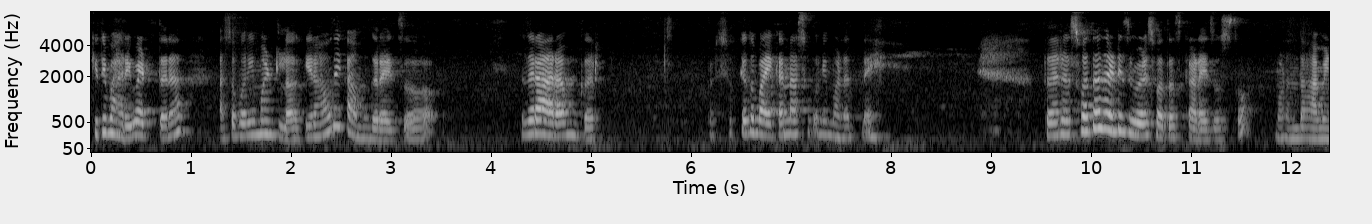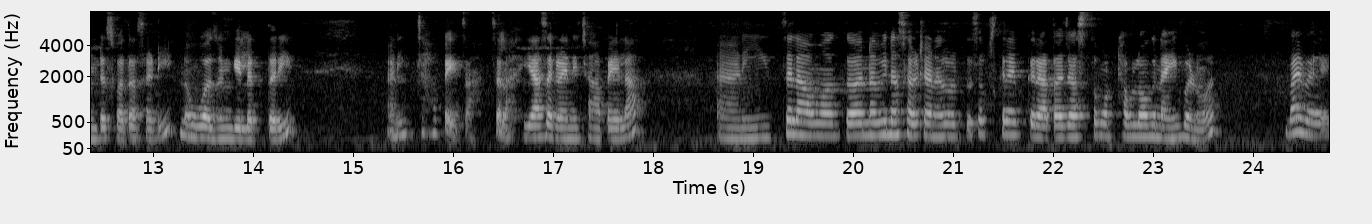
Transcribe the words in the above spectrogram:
किती भारी वाटतं ना? असं कोणी म्हटलं की राहू दे काम करायचं. जरा आराम कर. पण शक्यतो बायकांना असं कोणी म्हणत नाही. तर स्वतःसाठीच वेळ स्वतःच काढायचा असतो. म्हणून दहा मिनटं स्वतःसाठी नऊ वाजून गेलेत तरी. आणि चहा प्यायचा. चला या सगळ्यांनी चहा प्यायला. आणि चला मग नवीन असाल चॅनलवर तर सबस्क्राईब करा. आता जास्त मोठा व्लॉग नाही बनवत. बाय बाय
